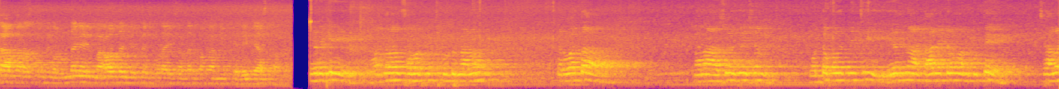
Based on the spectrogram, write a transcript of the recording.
వ్యాపారస్తుల మీద ఉందనేది మరవద్దని చెప్పేసి కూడా ఈ సందర్భంగా మీకు తెలియజేస్తాను. అందరికీ వందనాలు సమర్పించుకుంటున్నాను. తర్వాత మన అసోసియేషన్ మొట్టమొదటి నుంచి ఏదైనా కార్యక్రమం అనుకుంటే చాలా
